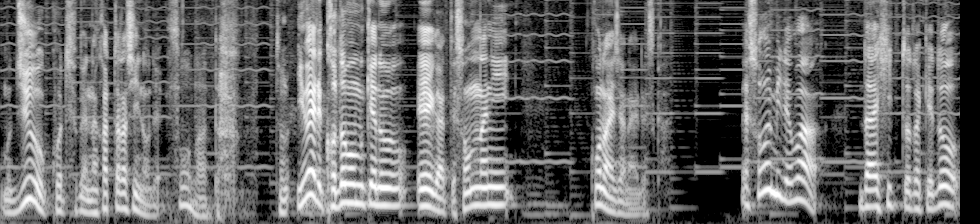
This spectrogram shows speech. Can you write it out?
もう10億超えてすぐなかったらしいのでそうなんだ。そのいわゆる子供向けの映画ってそんなに来ないじゃないですか。でそういう意味では大ヒットだけど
